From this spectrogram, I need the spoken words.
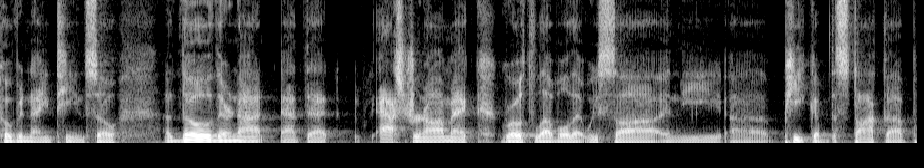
COVID 19. So, uh, though they're not at that astronomic growth level that we saw in the uh, peak of the stock up,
